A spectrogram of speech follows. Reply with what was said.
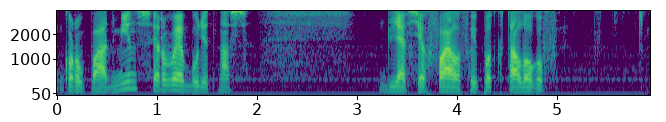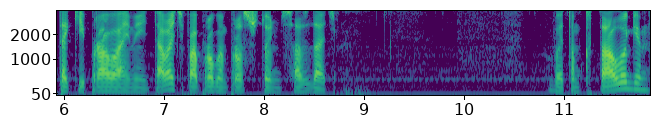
группа admins rv будет нас для всех файлов и подкаталогов такие права иметь. Давайте попробуем просто что-нибудь создать в этом каталоге.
